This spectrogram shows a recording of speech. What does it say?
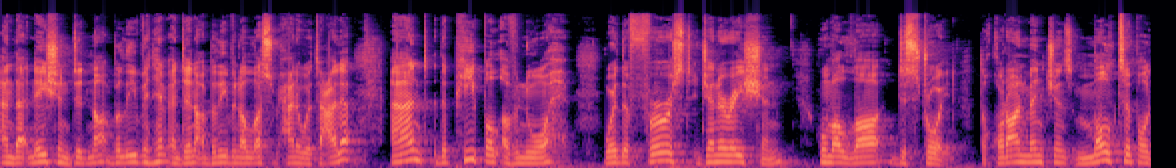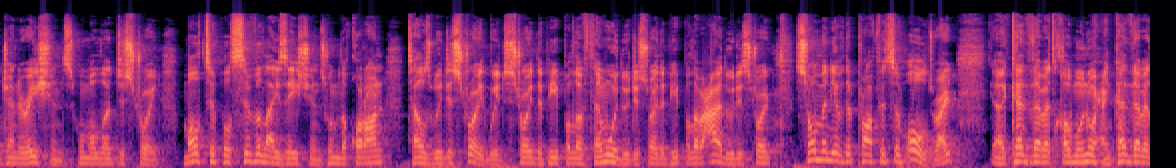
and that nation did not believe in him and did not believe in Allah subhanahu wa ta'ala. And the people of Nuh were the first generation whom Allah destroyed. The Quran mentions multiple generations whom Allah destroyed, multiple civilizations whom the Quran tells we destroyed. We destroyed the people of Thamud, we destroyed the people of Ad, we destroyed so many of the prophets of old, right? كذبت قوم نوح كذبت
